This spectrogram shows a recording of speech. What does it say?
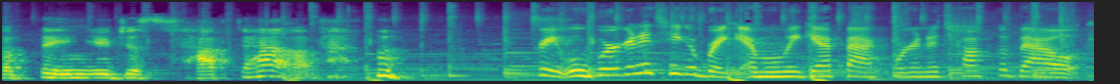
something you just have to have. Great. Well, we're going to take a break. And when we get back, we're going to talk about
